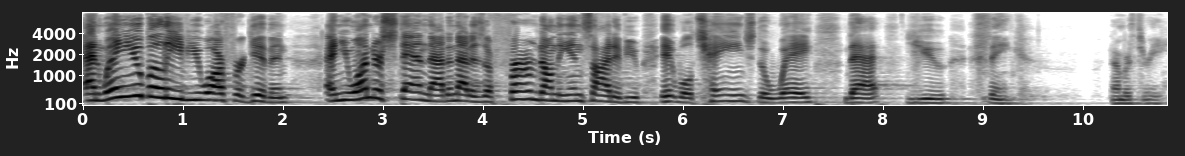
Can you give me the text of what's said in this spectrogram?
And when you believe you are forgiven, and you understand that, and that is affirmed on the inside of you, it will change the way that you think. Number three,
